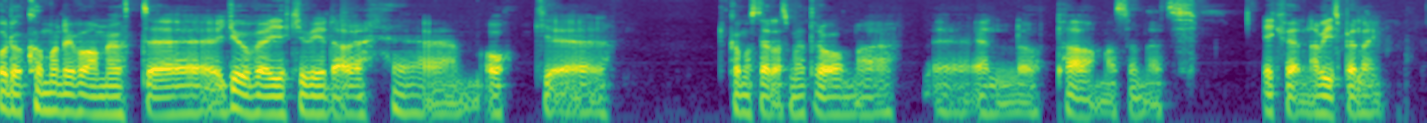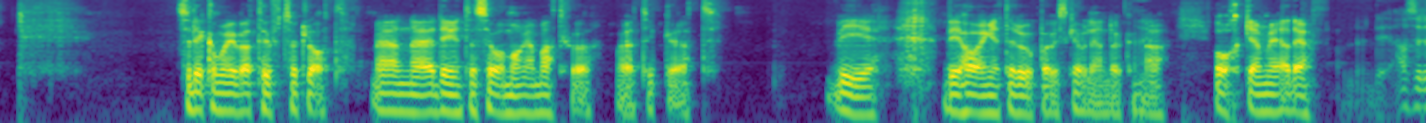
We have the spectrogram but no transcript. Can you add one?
och då kommer det vara mot eh, Juve gick ju vidare. Eh, och kommer ställas mot Roma eller Parma som möts ikväll när vi spelar in. Så det kommer ju vara tufft såklart. Men det är ju inte så många matcher och jag tycker att vi, vi har inget Europa. Vi ska väl ändå kunna orka med det. alltså,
